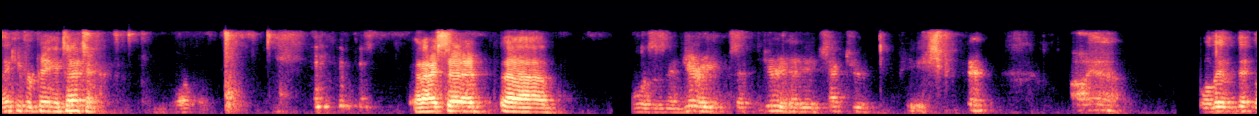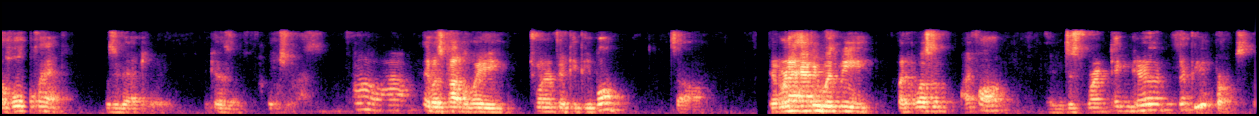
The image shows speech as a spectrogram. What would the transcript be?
Thank you for paying attention. And I said, uh, what was his name? Gary, I said, Gary, have you checked your pH? Oh, yeah. Well, they, they- the whole plant was evacuated because of H2S. Oh, wow. It was probably two hundred and fifty people, so they were not happy with me, but it wasn't my fault. They just weren't taking care of their pH probes.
